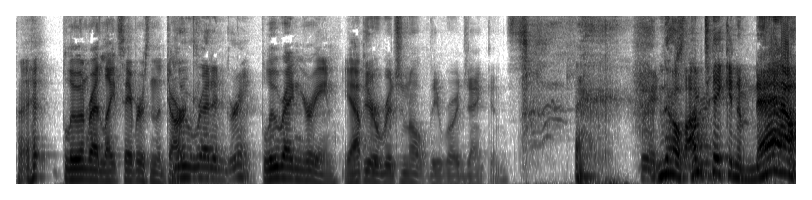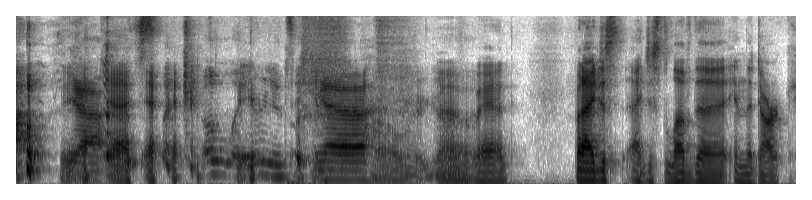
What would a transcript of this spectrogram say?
Yeah, blue and red lightsabers in the dark. Blue, red, and green. Blue, red, and green. Yep. The original Leroy Jenkins. Wait, no, I'm taking him now. Yeah. Yeah. Hilarious. Yeah. Oh my god. Oh man. But I just I just love the in the dark.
